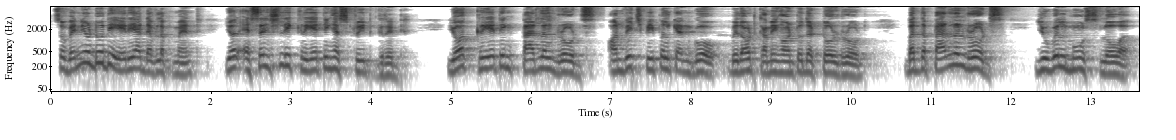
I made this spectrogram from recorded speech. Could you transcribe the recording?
So, when you do the area development, you're essentially creating a street grid. You're creating parallel roads on which people can go without coming onto the toll road. But the parallel roads, you will move slower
